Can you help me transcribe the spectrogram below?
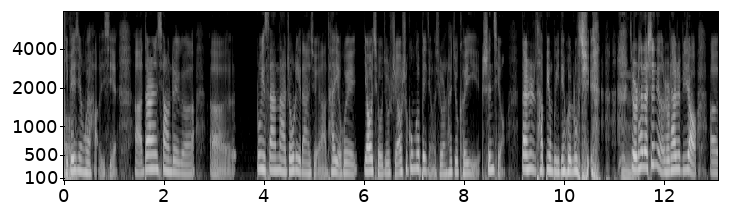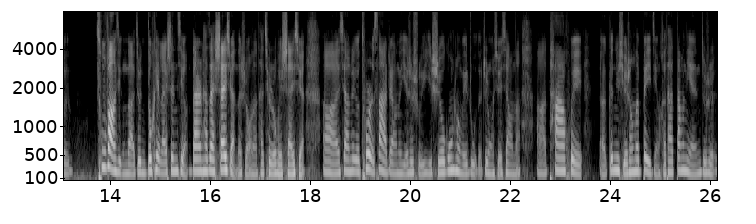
匹配哦性会好一些啊、当然，像这个呃。路易斯安那州立大学啊，它也会要求，就是只要是工科背景的学生，他就可以申请，但是他并不一定会录取。嗯 就是他在申请的时候，他是比较呃粗放型的，就你都可以来申请。但是他在筛选的时候呢，他确实会筛选啊、像这个图尔萨这样的，也是属于以石油工程为主的这种学校呢，啊、他会。呃，根据学生的背景和他当年就是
